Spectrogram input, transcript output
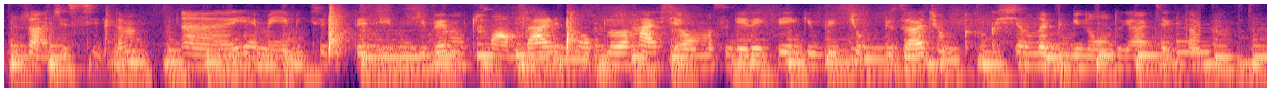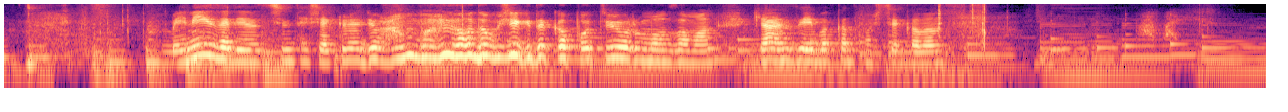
güzelce sildim. Ee, yemeği bitirdik dediğim gibi mutfağım derli toplu. Her şey olması gerektiği gibi çok güzel, çok akışında bir gün oldu gerçekten. Beni izlediğiniz için teşekkür ediyorum. Böyle da bu şekilde kapatıyorum o zaman. Kendinize iyi bakın. Hoşçakalın.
